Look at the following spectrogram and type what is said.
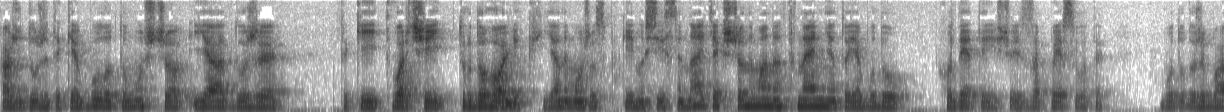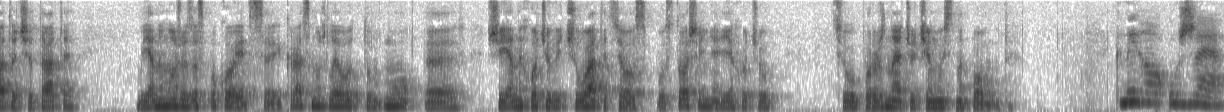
аж дуже таке було, тому що я дуже такий творчий трудоголік. Я не можу спокійно сісти. Навіть якщо нема натхнення, то я буду ходити і щось записувати. Буду дуже багато читати, бо я не можу заспокоїтися. Якраз можливо тому, е, що я не хочу відчувати цього спустошення, я хочу цю порожнечу чимось наповнити. Книга уже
